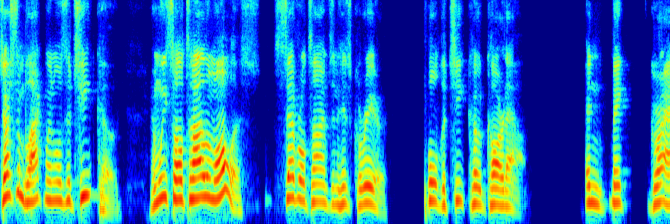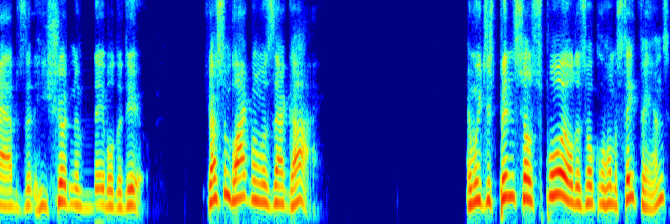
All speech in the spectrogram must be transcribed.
Justin Blackmon was a cheat code. And we saw Tylan Wallace several times in his career pull the cheat code card out and make grabs that he shouldn't have been able to do. Justin Blackmon was that guy. And we've just been so spoiled as Oklahoma State fans,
